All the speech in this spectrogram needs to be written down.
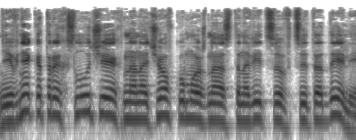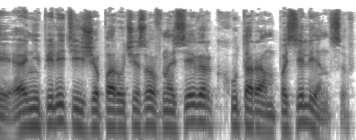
И в некоторых случаях на ночевку можно остановиться в цитадели, а не пилить еще пару часов на север к хуторам поселенцев.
